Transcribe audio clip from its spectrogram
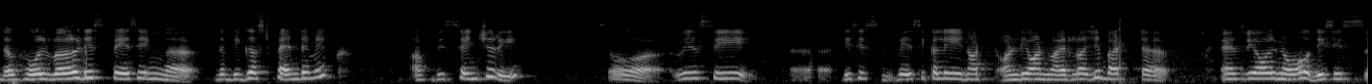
the whole world is facing uh, the biggest pandemic of this century. So we'll see. This is basically not only on virology, but as we all know, this is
